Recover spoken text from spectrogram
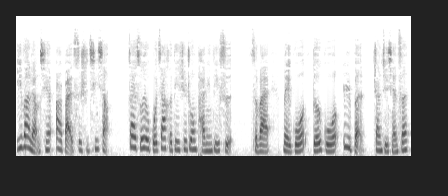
一万两千二百四十七项，在所有国家和地区中排名第四。此外，美国、德国、日本占据前三。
